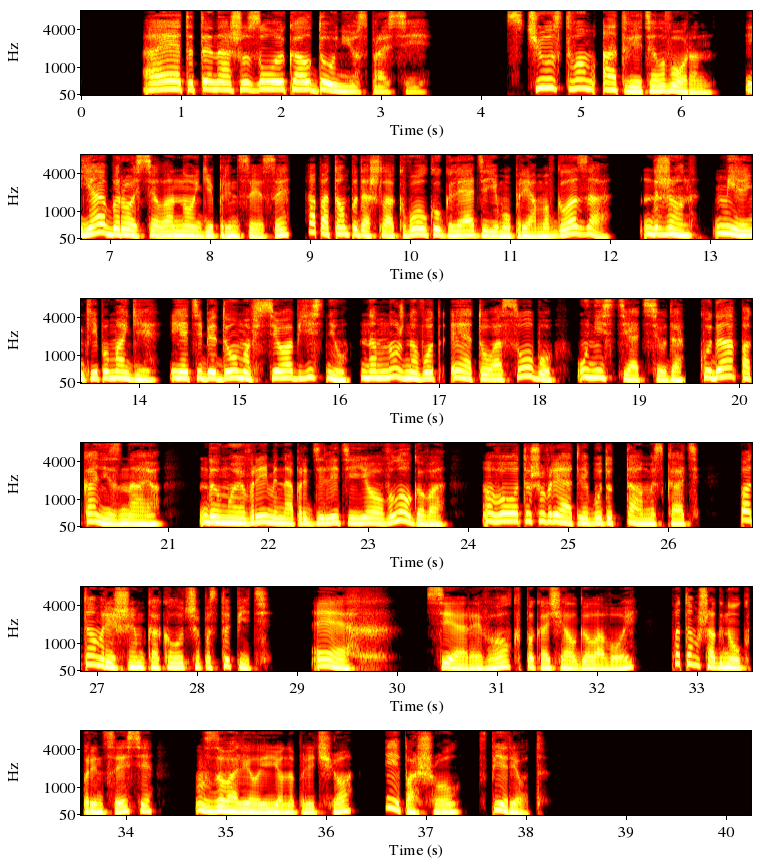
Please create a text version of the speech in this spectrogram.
А это ты нашу злую колдунью спроси. С чувством ответил ворон. Я бросила ноги принцессы, а потом подошла к волку, глядя ему прямо в глаза. «Джон, миленький, помоги. Я тебе дома все объясню. Нам нужно вот эту особу унести отсюда. Куда, пока не знаю. Думаю, временно определить ее в логово. Вот уж вряд ли будут там искать. Потом решим, как лучше поступить». Эх, серый волк покачал головой, потом шагнул к принцессе, взвалил ее на плечо и пошел вперед.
